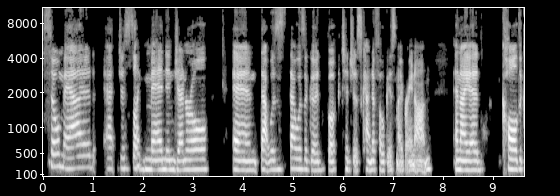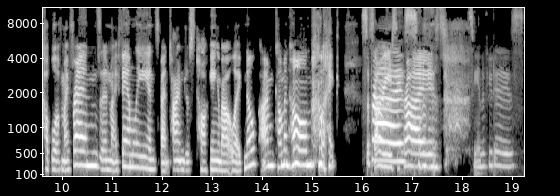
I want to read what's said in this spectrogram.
so mad at just like men in general and that was that was a good book to just kind of focus my brain on. And I had called a couple of my friends and my family and spent time just talking about like nope, I'm coming home like surprise sorry, surprise. See you in a few days.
